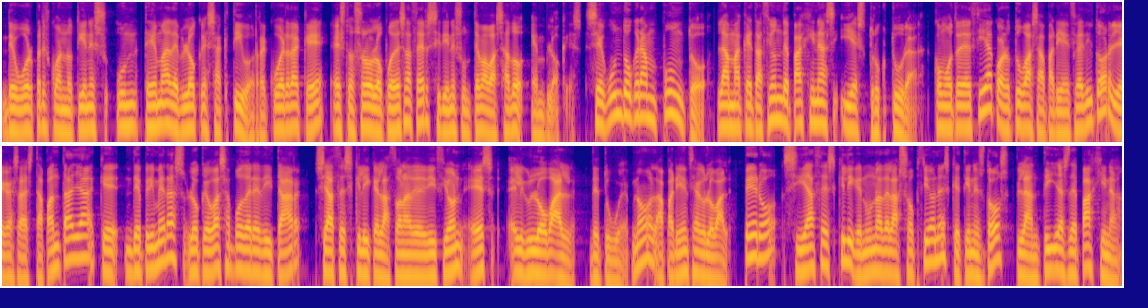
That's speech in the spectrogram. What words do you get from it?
de WordPress cuando tienes un tema de bloques activo. Recuerda que esto solo lo puedes hacer si tienes un tema basado en bloques. Segundo gran punto, la maquetación de páginas y estructura. Como te decía, cuando tú vas a apariencia editor, llegas a esta pantalla que de primeras lo que vas a poder editar si haces clic en la zona de edición es el global de tu web, ¿no? La apariencia global. Pero si haces clic en una de las opciones que tienes dos, plantillas de página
